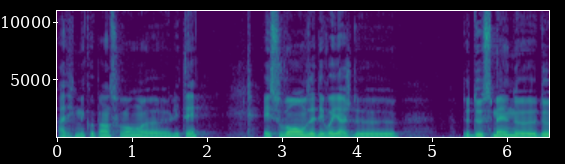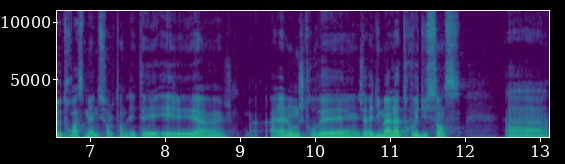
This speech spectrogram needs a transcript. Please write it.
avec mes copains, souvent l'été. Et souvent, on faisait des voyages de, de deux semaines, deux, trois semaines sur le temps de l'été. Et à la longue, je trouvais, j'avais du mal à trouver du sens à,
